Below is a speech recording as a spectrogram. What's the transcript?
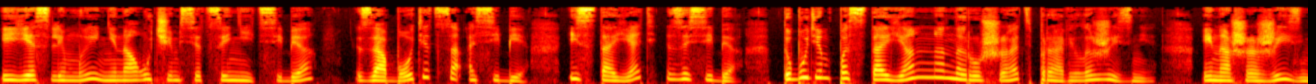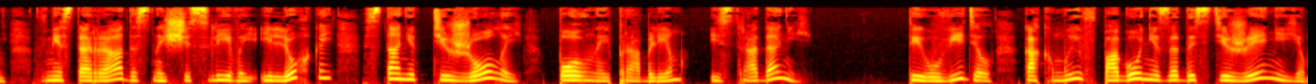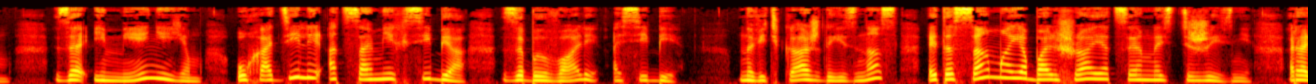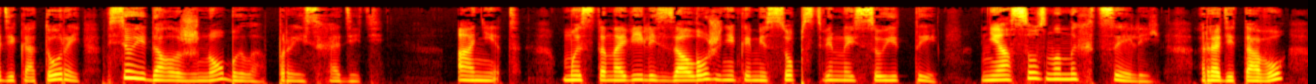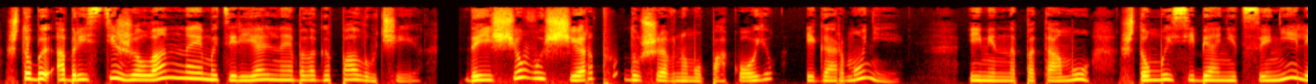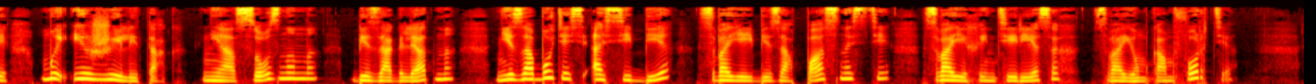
И если мы не научимся ценить себя, заботиться о себе и стоять за себя, то будем постоянно нарушать правила жизни. и наша жизнь вместо радостной, счастливой и легкой станет тяжелой, полной проблем и страданий. Ты увидел, как мы в погоне за достижением, за имением уходили от самих себя, забывали о себе. Но ведь каждый из нас — это самая большая ценность жизни, ради которой все и должно было происходить. А нет, мы становились заложниками собственной суеты, неосознанных целей, ради того, чтобы обрести желанное материальное благополучие, да еще в ущерб душевному покою и гармонии. Именно потому, что мы себя не ценили, мы и жили так, неосознанно, безоглядно, не заботясь о себе, своей безопасности, своих интересах, своем комфорте.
